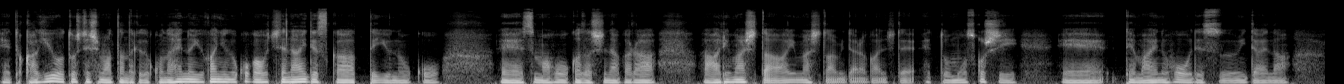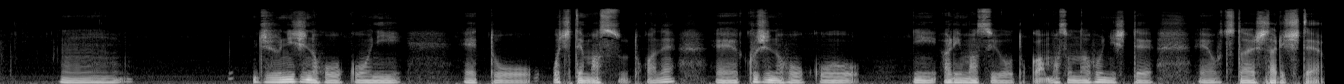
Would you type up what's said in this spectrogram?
えっ、ー、と、鍵を落としてしまったんだけど、この辺の床にどこが落ちてないですかっていうのをこう、えー、スマホをかざしながら、ありました、ありました、みたいな感じで、えっと、もう少し、えー、手前の方です、みたいな、うーん、12時の方向に、えっと、落ちてますとかね、えー、9時の方向にありますよとか、まあ、そんな風にして、え、お伝えしたりして、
